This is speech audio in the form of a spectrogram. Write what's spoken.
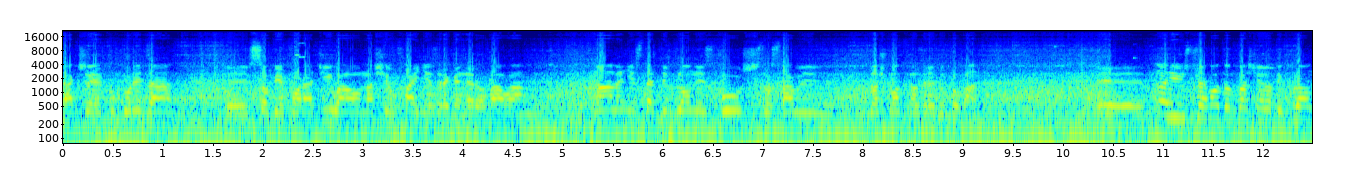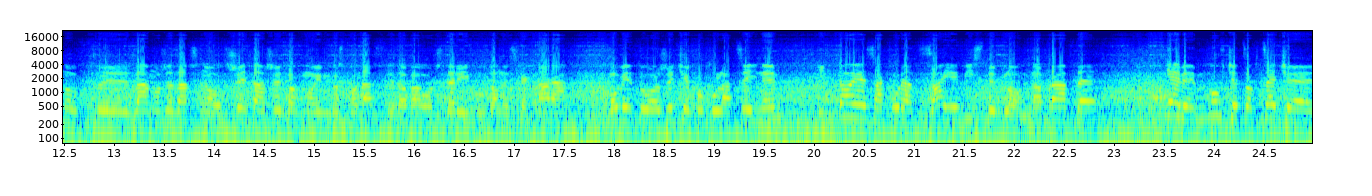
Także kukurydza y, sobie poradziła, ona się fajnie zregenerowała. No ale niestety plony zbóż zostały dość mocno zredukowane. Y, No i już przechodząc właśnie do tych plonów, y, za, może zacznę od żyta. Żyto w moim gospodarstwie dawało 4,5 tony z hektara. Mówię tu o życie populacyjnym i to jest akurat zajebisty plon, naprawdę. Nie wiem, mówcie co chcecie, y,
